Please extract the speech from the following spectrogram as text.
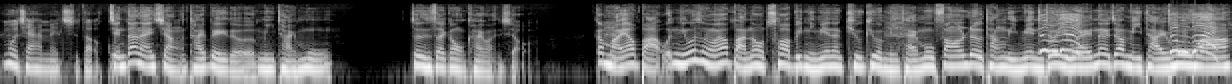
目前还没吃到过。简单来讲，台北的米苔木真的是在跟我开玩笑。干嘛要把 你为什么要把那种剉冰里面的 QQ 的米苔木放到热汤里面？你就以为那个叫米苔木吗？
